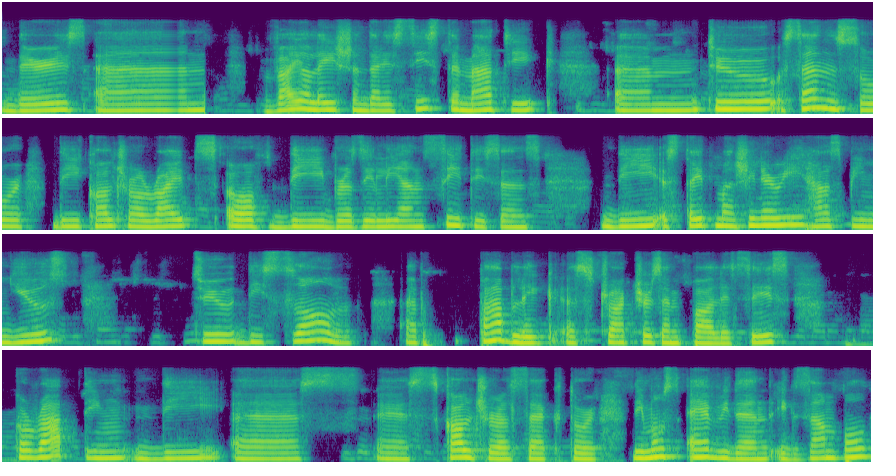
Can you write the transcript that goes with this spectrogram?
there is an violation that is systematic um, to censor the cultural rights of the Brazilian citizens. The state machinery has been used to dissolve uh, public uh, structures and policies corrupting the uh, uh, cultural sector. The most evident example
